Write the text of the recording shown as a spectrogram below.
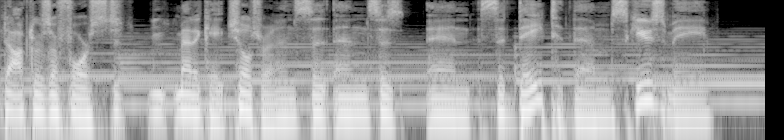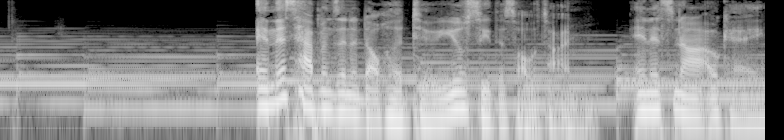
doctors are forced to medicate children and and and sedate them. Excuse me. And this happens in adulthood too. You'll see this all the time, and it's not okay.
